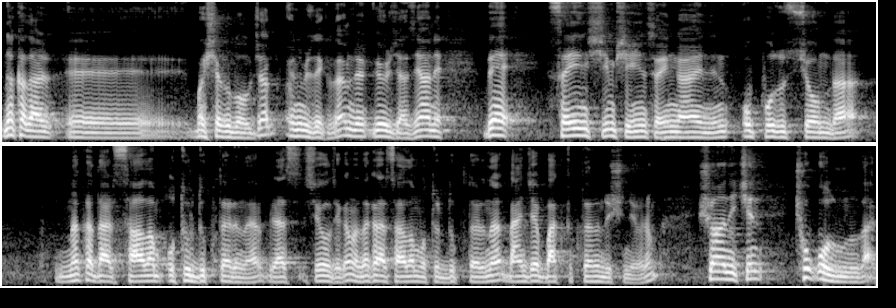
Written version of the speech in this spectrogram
ne kadar e, başarılı olacak önümüzdeki dönemde göreceğiz. Yani ve Sayın Şimşek'in, Sayın Gayen'in o pozisyonda ne kadar sağlam oturduklarına, biraz şey olacak ama ne kadar sağlam oturduklarına bence baktıklarını düşünüyorum. Şu an için çok olumlular,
